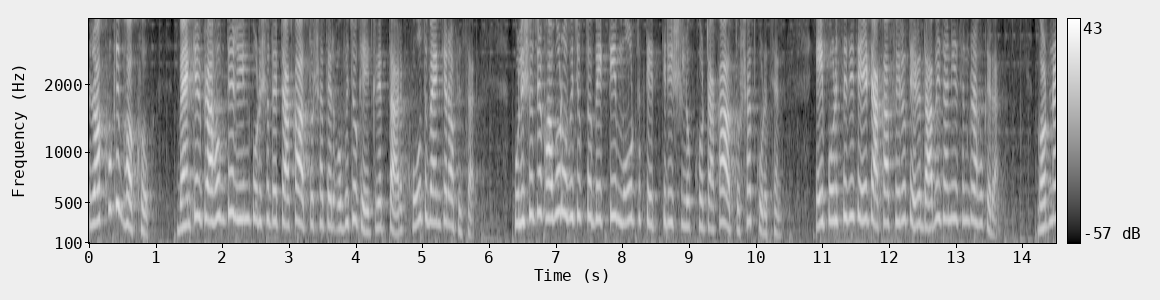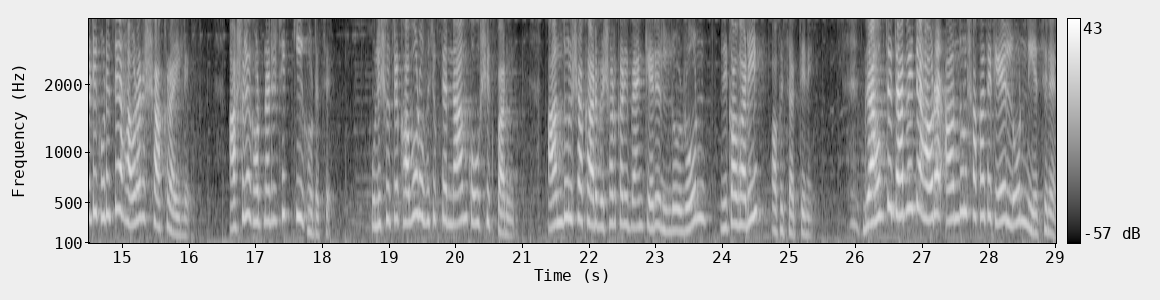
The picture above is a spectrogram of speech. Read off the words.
রক্ষকই ভক্ষক। ব্যাংকের গ্রাহকদের ঋণ পরিশোধের টাকা আত্মসাতের অভিযোগে গ্রেপ্তার খোদ ব্যাংকের অফিসার। পুলিশ সূত্রে খবর, অভিযুক্ত ব্যক্তি মোট তেত্রিশ লক্ষ টাকা আত্মসাৎ করেছেন। এই পরিস্থিতিতে টাকা ফেরতের দাবি জানিয়েছেন গ্রাহকেরা। ঘটনাটি ঘটেছে হাওড়ার সাকরাইলে আসলে ঘটনাটি ঠিক কী ঘটেছে? পুলিশ সূত্রে খবর, অভিযুক্তের নাম কৌশিক পারুই। আন্দুল শাখার বেসরকারি ব্যাংকের লোন রিকভারি অফিসার তিনি। গ্রাহকদের দাবি যে হাওড়ার আন্দুল শাখা থেকে লোন নিয়েছিলেন।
